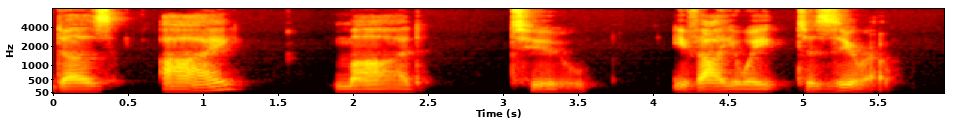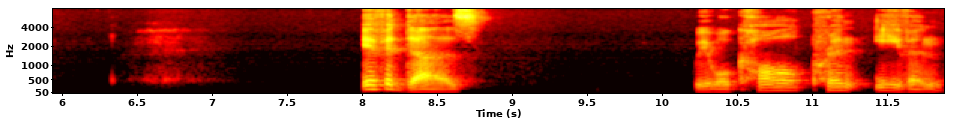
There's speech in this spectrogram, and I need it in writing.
does i mod 2 evaluate to 0? If it does, we will call print even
